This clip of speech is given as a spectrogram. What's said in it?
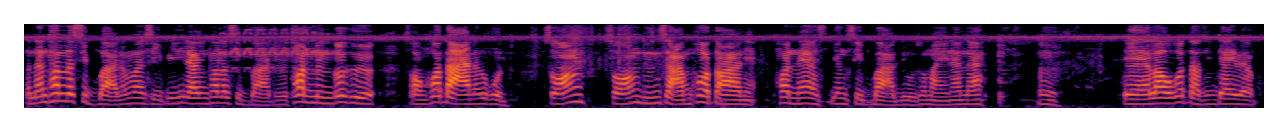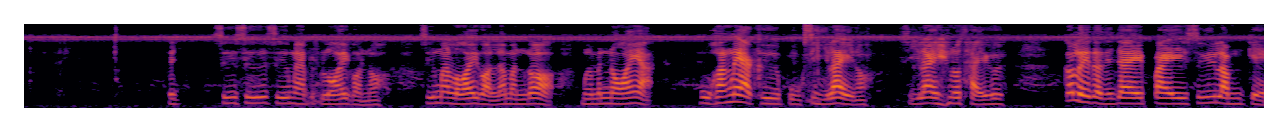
ตอนนั้นท่อนละสิบบาทนะประมาณสี่ปีที่แล้วยังท่อนละสิบบาทอยู่ท่อนหนึ่งก็คือสองข้อตานะทุกคนสองสองถึงสามข้อตาเนี่ย ท่อนนี้ยยังสิบบาทอยู่สมัยนั้นนะเออแต่เราก็ตัดสินใจแบบไปซื้อซื้อซื้อมาเป็นร้อยก่อนเนาะซื้อมาร้อยก่อนแล้วมันก็เหมือนมันน้อยอะ่ะ ปลูกครั้งแรกคือปลูกสี่ไร่เนาะสี่ไร่รถไถคือ ก็เลยตัดสินใจไปซื้อลำแก่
